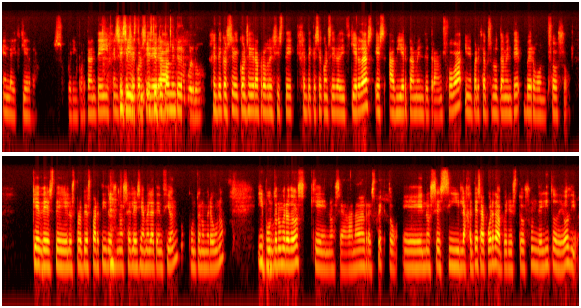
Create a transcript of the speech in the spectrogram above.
en la izquierda. Súper importante y gente Sí, que sí, se estoy, estoy considera totalmente de acuerdo. gente que se considera progresista, gente que se considera de izquierdas, es abiertamente transfoba y me parece absolutamente vergonzoso que desde los propios partidos no se les llame la atención, punto número uno. Y punto número dos, que no se haga nada al respecto. Eh, no sé si la gente se acuerda, pero esto es un delito de odio.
